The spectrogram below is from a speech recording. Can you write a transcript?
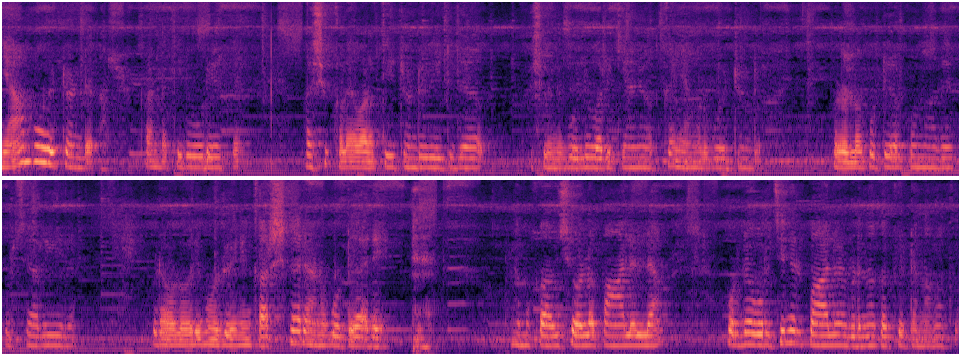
ഞാൻ പോയിട്ടുണ്ട്. കണ്ടത്തിലൂടെയൊക്കെ പശുക്കളെ വളർത്തിയിട്ടുണ്ട് വീട്ടിൽ പശുവിന് പുല്ല് പറിക്കാനും ഒക്കെ ഞങ്ങൾ പോയിട്ടുണ്ട്. ഇപ്പോഴുള്ള കുട്ടികൾക്കൊന്നും അതേക്കുറിച്ച് അറിയില്ല. ഇവിടെ ഉള്ളവർ മുഴുവനും കർഷകരാണ് കൂട്ടുകാരെ. നമുക്ക് ആവശ്യമുള്ള പാലെല്ലാം കുറഞ്ഞ ഒറിജിനൽ പാലും ഇവിടെ നിന്നൊക്കെ കിട്ടും നമുക്ക്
